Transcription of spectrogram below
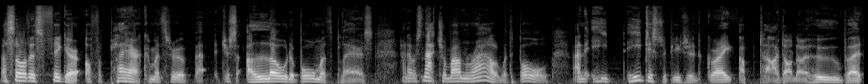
I saw this figure of a player coming through, uh, just a load of Bournemouth players, and it was Nacho Monreal with the ball, and he he distributed great up to I don't know who, but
